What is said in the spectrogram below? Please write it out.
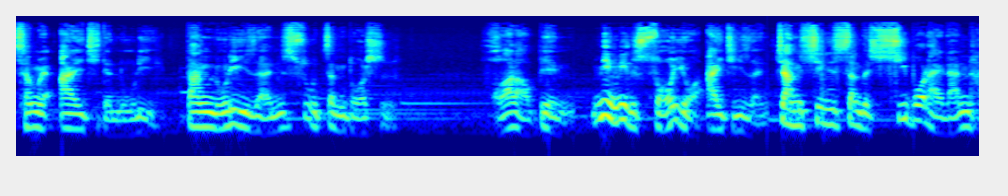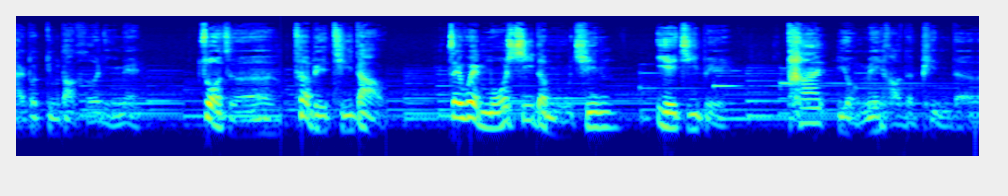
成为埃及的奴隶。当奴隶人数增多时，法老便命令所有埃及人将新生的希伯来男孩都丢到河里面。作者特别提到这位摩西的母亲耶基别，她有美好的品德。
